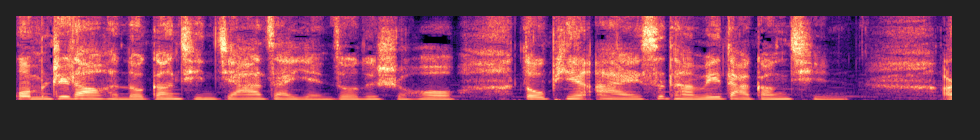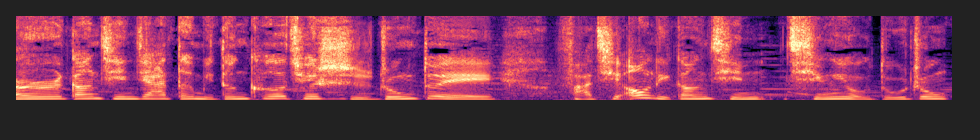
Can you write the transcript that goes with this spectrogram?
我们知道，很多钢琴家在演奏的时候都偏爱斯坦威大钢琴，而钢琴家德米登科却始终对法奇奥里钢琴情有独钟。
